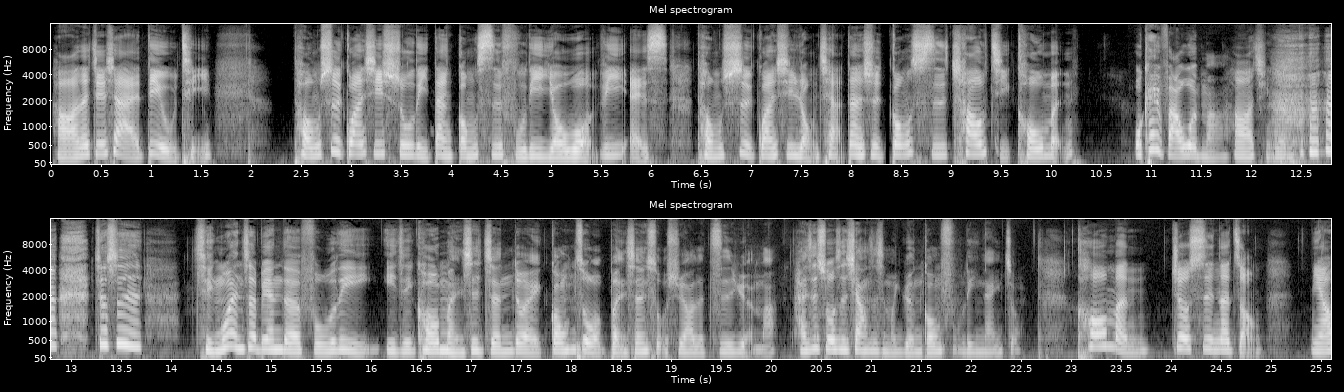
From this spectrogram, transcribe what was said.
好啊，那接下来第五题。同事关系疏离，但公司福利优渥；vs 同事关系融洽，但是公司超级抠门。我可以发问吗？好啊，请问，就是请问这边的福利以及抠门是针对工作本身所需要的资源吗？还是说是像是什么员工福利那一种？抠门就是那种你要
